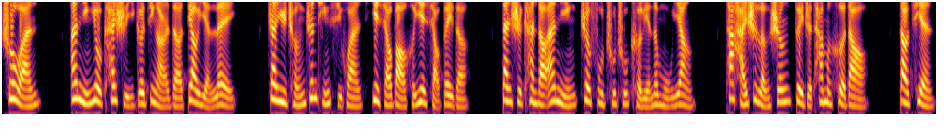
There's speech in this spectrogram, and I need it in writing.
说完，安宁又开始一个劲儿的掉眼泪。战玉成真挺喜欢叶小宝和叶小贝的，但是看到安宁这副楚楚可怜的模样，他还是冷声对着他们喝道：“道歉，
